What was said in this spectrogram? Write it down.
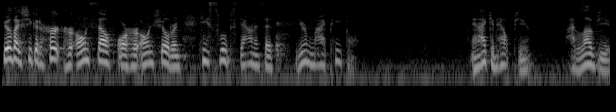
feels like she could hurt her own self or her own children, he swoops down and says, You're my people. And I can help you. I love you.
